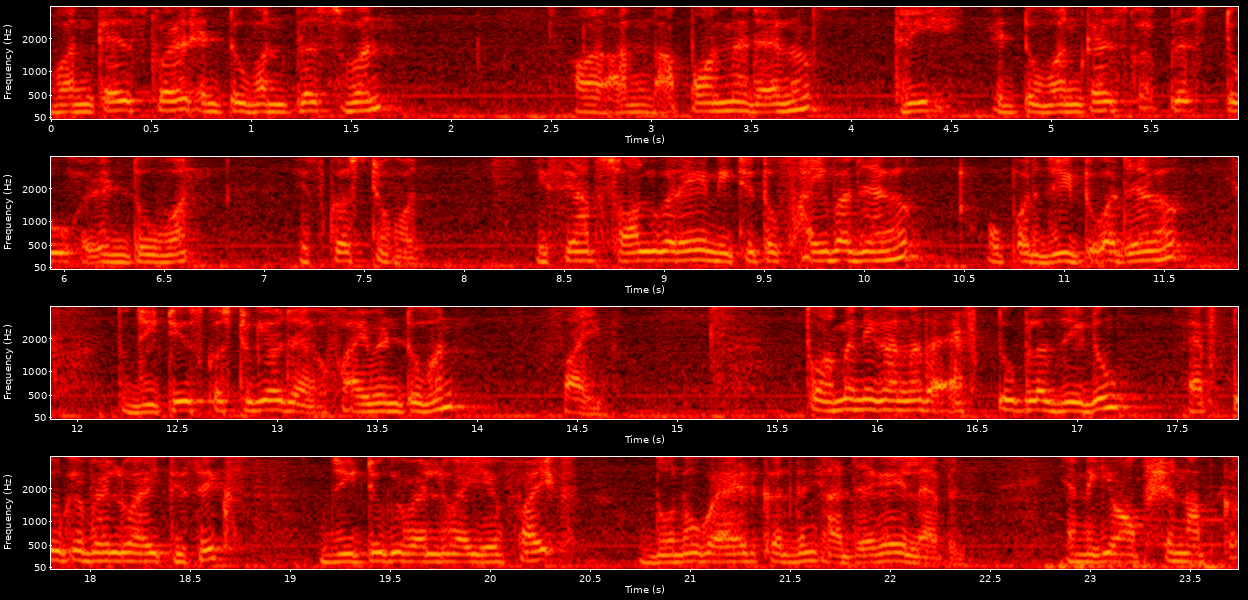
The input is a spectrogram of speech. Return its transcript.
वन का square into one plus one और अपॉन में आ जाएगा थ्री इंटू वन का square plus two into one इसका टू वन इसे आप सॉल्व करेंगे, नीचे तो फाइव आ जाएगा, ऊपर जी टू आ जाएगा। तो जी टी टू क्या हो जाएगा? फाइव इंटू वन फाइव तो हमें निकालना था f two plus g two f two की वैल्यू आई थी सिक्स जी टू की वैल्यू आई है फाइव दोनों को ऐड कर देंगे, आ जाएगा इलेवन यानी कि ऑप्शन आपका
